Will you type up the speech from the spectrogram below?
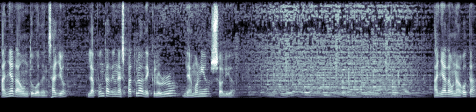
Añada a un tubo de ensayo la punta de una espátula de cloruro de amonio sólido. Añada una gota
